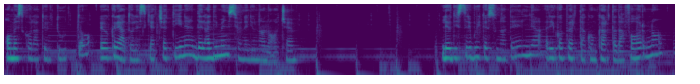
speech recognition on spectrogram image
Ho mescolato il tutto e ho creato le schiacciatine della dimensione di una noce. Le ho distribuite su una teglia ricoperta con carta da forno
